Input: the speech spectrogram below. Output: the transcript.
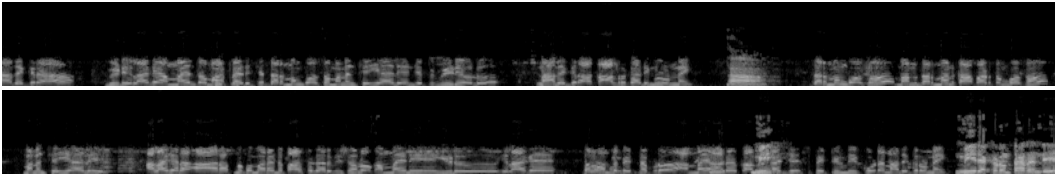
నా దగ్గర వీడు ఇలాగే అమ్మాయిలతో మాట్లాడించి ధర్మం కోసం మనం చెయ్యాలి అని చెప్పి వీడియోలు నా దగ్గర ఆ కాల్ రికార్డింగ్లు ఉన్నాయి. ధర్మం కోసం మన ధర్మాన్ని కాపాడటం కోసం మనం చెయ్యాలి. అలాగే ఆ రత్నకుమార్ అనే పాస్టర్ గారి విషయంలో ఒక అమ్మాయిని వీడు ఇలాగే బలవంత పెట్టినప్పుడు అమ్మాయి ఆడియో కాల్ చేసి పెట్టింది కూడా నా దగ్గర ఉన్నాయి. మీరు ఎక్కడ ఉంటారండి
